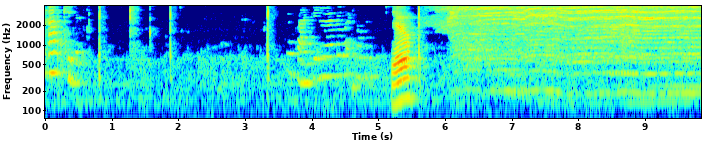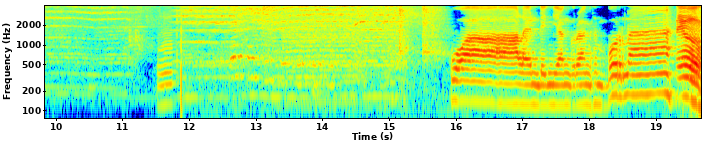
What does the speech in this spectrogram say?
Ini jelas. Yo. Wah, landing yang kurang sempurna. Ayo.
